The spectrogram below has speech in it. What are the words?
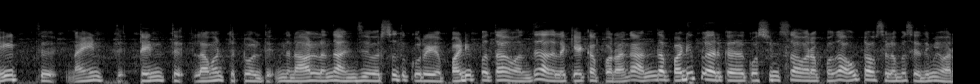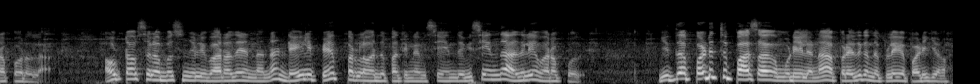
Eighth ninth tenth eleventh twelfth இந்த நாலுலேருந்து அஞ்சு வருஷத்துக்குரிய படிப்பை தான் வந்து அதில் கேட்க போகிறாங்க அந்த படிப்பில் இருக்கிற கொஸ்டின்ஸ் தான் வரப்போகுது. அவுட் ஆஃப் சிலபஸ் எதுவுமே வரப்போகிறதில்ல அவுட் ஆஃப் சிலபஸ்ன்னு சொல்லி வரதே என்னென்னா டெய்லி பேப்பரில் வருது பார்த்தீங்கன்னா விஷயம். இந்த விஷயம் தான் அதுலேயும் வரப்போகுது. இதை படித்து பாஸ் ஆக முடியலன்னா அப்புறம் எதுக்கு அந்த பிள்ளைய படிக்கணும்?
